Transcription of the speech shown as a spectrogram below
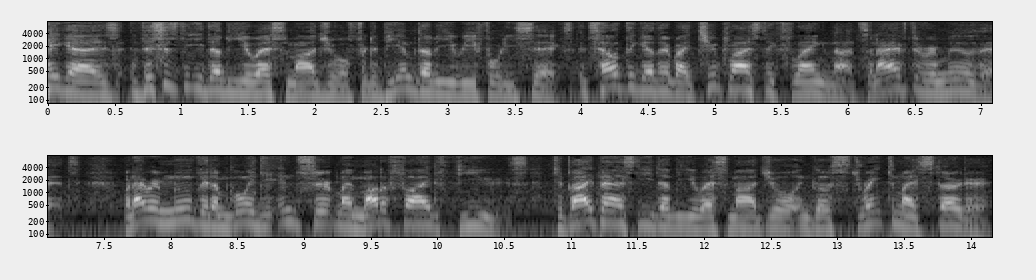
Hey guys, this is the EWS module for the BMW E46. It's held together by two plastic flange nuts and I have to remove it. When I remove it, I'm going to insert my modified fuse to bypass the EWS module and go straight to my starter.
